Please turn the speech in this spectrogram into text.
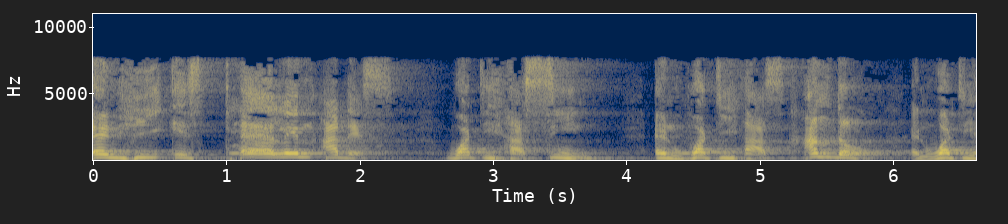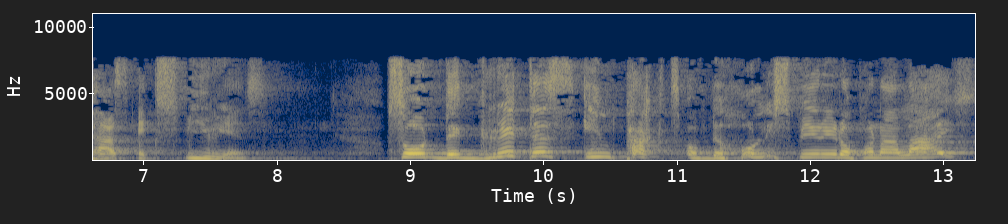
And he is telling others what he has seen and what he has handled and what he has experienced. So, the greatest impact of the Holy Spirit upon our lives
